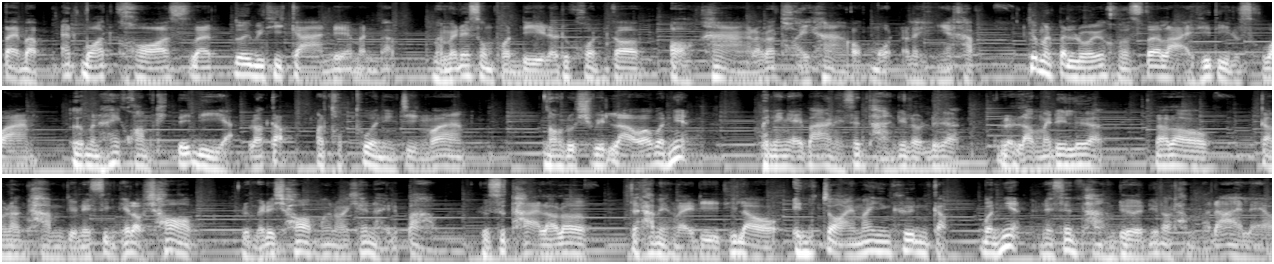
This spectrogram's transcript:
แต่แบบ at what cost และด้วยวิธีการเนี่ยมันแบบมันไม่ได้ส่งผลดีแล้วทุกคนก็ออกห่างแล้วก็ถอยห่างออกหมดอะไรอย่างเงี้ยครับ คือมันเป็น roller coaster ride ที่ดีรู้สึกว่าเออมันให้ความคิดได้ดีอะแล้วกลับมาทบทวนจริง ๆ ว่าลองดูชีวิตเราว่าวันเนี้ยเป็นยังไงบ้างในเส้นทางที่เราเลือก หรือเราไม่ได้เลือก แล้วเรากำลังทำอยู่ในสิ่งที่เราชอบ หรือไม่ได้ชอบมากน้อยแค่ไหนหรือเปล่า หรือสุดท้ายแล้วเราจะทำอย่างไรดีที่เรา enjoy มากยิ่งขึ้นกับวันเนี้ยในเส้นทางเดินที่เราทำมาได้แล้ว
